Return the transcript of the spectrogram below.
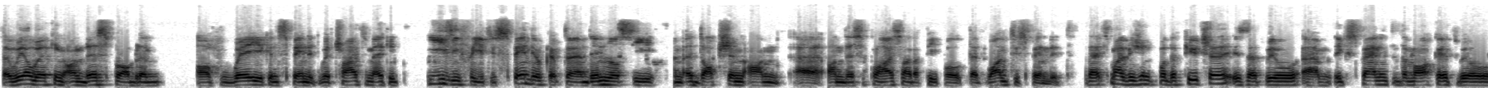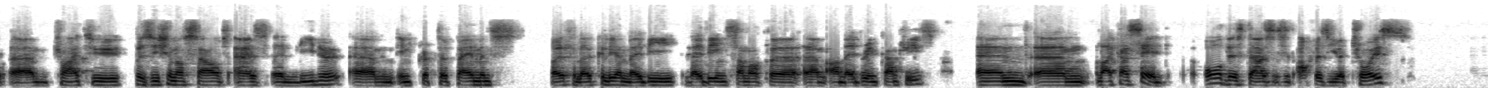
So we are working on this problem of where you can spend it. We're trying to make it easy for you to spend your crypto, and then we'll see um, adoption on uh, on the supply side of people that want to spend it. That's my vision for the future: is that we'll um, expand into the market. We'll um, try to position ourselves as a leader um, in crypto payments, both locally and maybe maybe in some of uh, um, our neighboring countries. And um, like I said, all this does is it offers you a choice,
